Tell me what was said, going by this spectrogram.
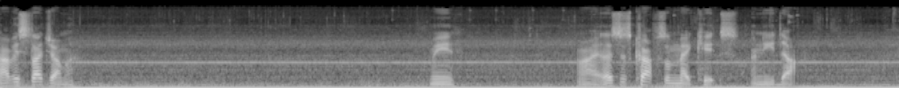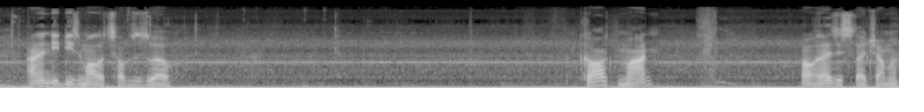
I have his sledgehammer? I mean, alright, let's just craft some med kits. I need that. And I need these molotovs as well. God, man. Oh, there's his sledgehammer.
